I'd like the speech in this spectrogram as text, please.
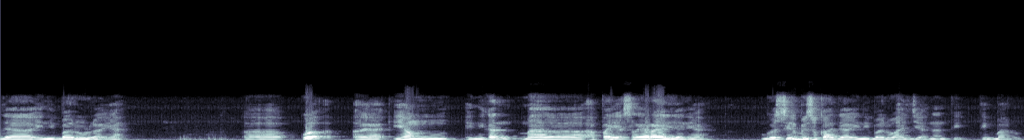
ada ini baru lah ya. Eh, gua eh, yang ini kan eh, apa ya selera ya Jan ya. Gue sih lebih suka ada ini baru aja nanti tim baru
